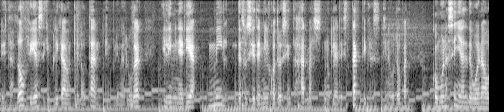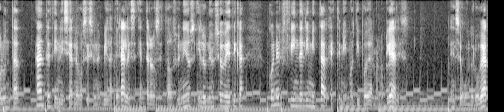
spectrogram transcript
Estas dos vías implicaban que la OTAN, en primer lugar, eliminaría mil de sus 7.400 armas nucleares tácticas en Europa como una señal de buena voluntad antes de iniciar negociaciones bilaterales entre los Estados Unidos y la Unión Soviética con el fin de limitar este mismo tipo de armas nucleares. En segundo lugar,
